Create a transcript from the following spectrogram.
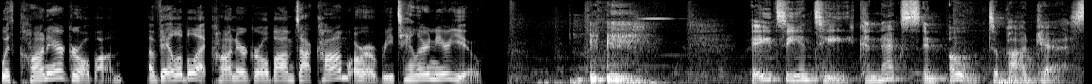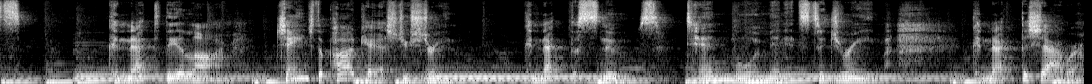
with Conair Girl Bomb. Available at ConairGirlBomb.com or a retailer near you. AT&T connects an ode to podcasts. Connect the alarm. Change the podcast you stream. Connect the snooze. 10 more minutes to dream. Connect the shower.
